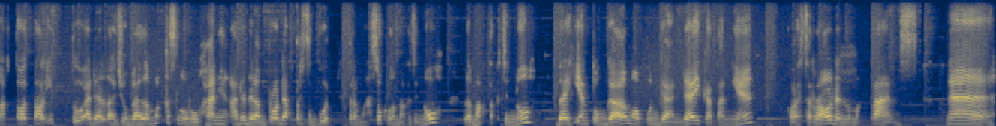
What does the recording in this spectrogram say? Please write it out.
Lemak total itu adalah jumlah lemak keseluruhan yang ada dalam produk tersebut, termasuk lemak jenuh, lemak tak jenuh, baik yang tunggal maupun ganda ikatannya, kolesterol, dan lemak trans. Nah,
